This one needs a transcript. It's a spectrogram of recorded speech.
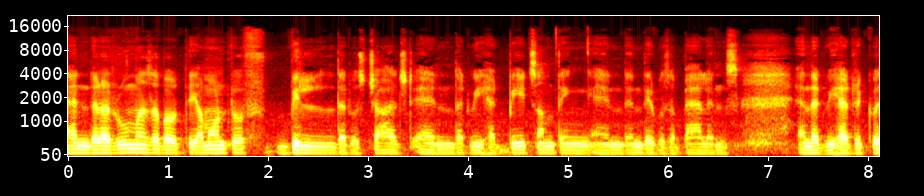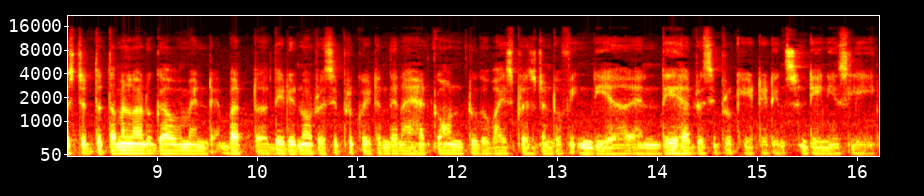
and there are rumors about the amount of bill that was charged and that we had paid something and then there was a balance and that we had requested the Tamil Nadu government but uh, they did not reciprocate. And then I had gone to the vice president of India and they had reciprocated instantaneously.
